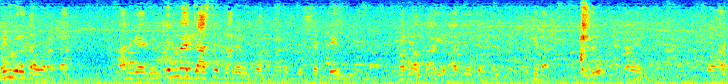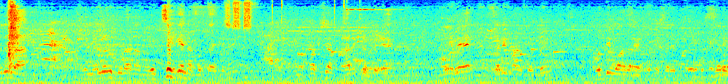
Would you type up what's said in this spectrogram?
ನಿಮ್ಮ ವಿರುದ್ಧ ಹೋರಾಟ. ನನಗೆ ನಿಮ್ಗಿನ್ನ ಜಾಸ್ತಿ ಕಾರ್ಯರೂಪವನ್ನು ಮಾಡೋಷ್ಟು ಶಕ್ತಿ ಭಗವಂತ ಈ ರಾಜ್ಯದ ಜನತೆ ನಮಗೆ ಕೊಟ್ಟಿದ್ದಾರೆ. ಇದು ಬೇರೆ ಇಲ್ಲ ಸೊ ಆದ್ರಿಂದ ನಿಮ್ಮೆಲ್ಲರೂ ಕೂಡ ನಾನು ಎಚ್ಚರಿಕೆಯನ್ನು ಕೊಡ್ತಾ ಇದ್ದೀನಿ. ನಮ್ಮ ಪಕ್ಷ ಕಾರ್ಯಕರ್ತರಿಗೆ ನೀವೇ ಸರಿ ಮಾಡಿಕೊಂಡು, ಬುದ್ಧಿವಾದ ಹೇಳ್ಕೊಂಡು ಸರಿ ಮಾಡಿಕೊಂಡು ಸರಿ.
